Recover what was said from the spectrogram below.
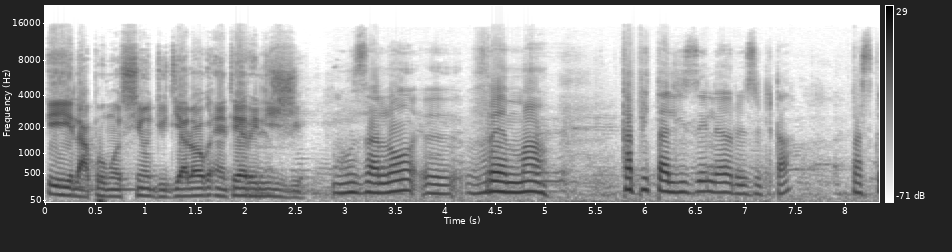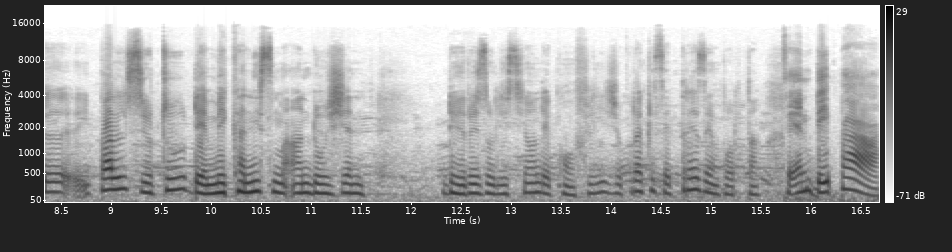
et la promotion du dialogue interreligieux. Nous allons euh, vraiment capitaliser leurs résultats parce qu'ils parlent surtout des mécanismes endogènes de résolution des conflits. Je crois que c'est très important. C'est un départ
